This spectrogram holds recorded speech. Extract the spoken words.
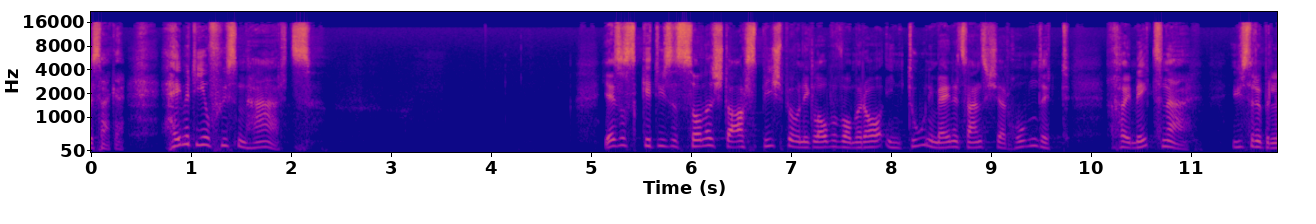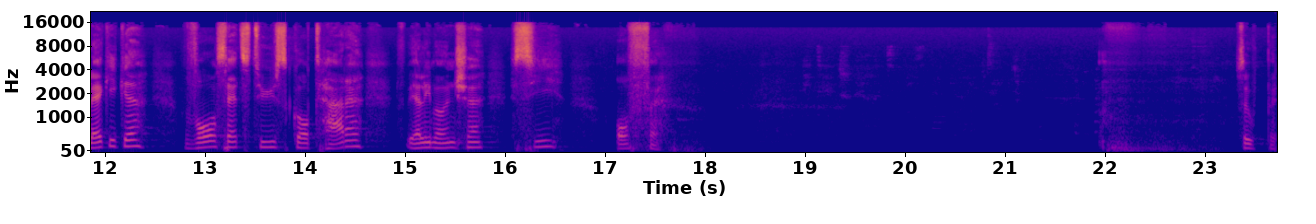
ich sagen. Haben wir die auf unserem Herz? Jesus gibt uns so ein starkes Beispiel, und ich glaube, wo wir auch in Thun im 21. Jahrhundert können mitnehmen können. Unsere Überlegungen, wo setzt uns Gott her? Welche Menschen sind offen? Super.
